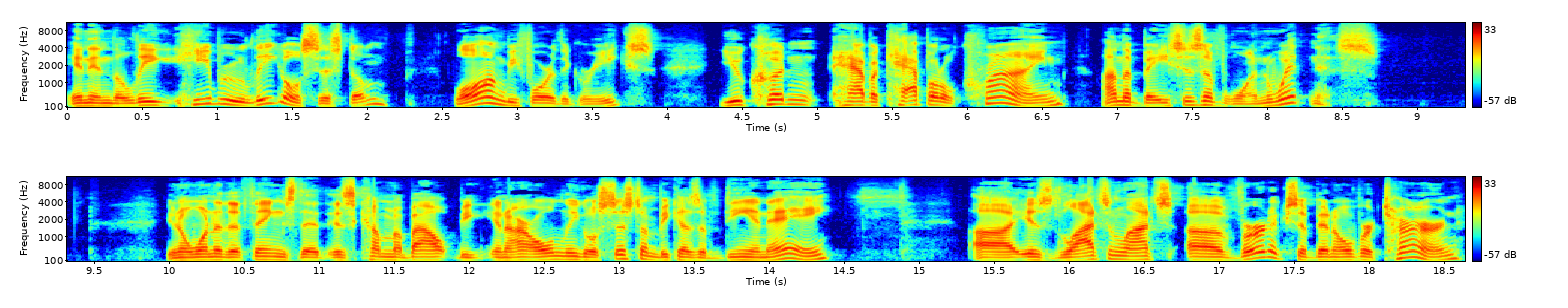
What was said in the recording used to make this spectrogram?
And in the le- Hebrew legal system, long before the Greeks, you couldn't have a capital crime on the basis of one witness. You know, one of the things that has come about in our own legal system because of DNA uh, is lots and lots of verdicts have been overturned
